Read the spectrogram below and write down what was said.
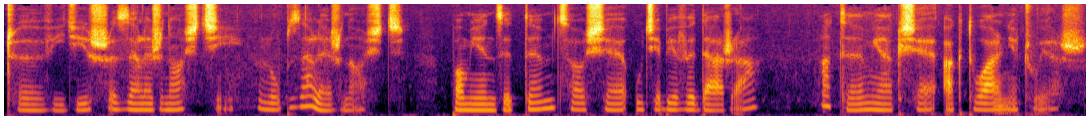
Czy widzisz zależności lub zależność? pomiędzy tym, co się u ciebie wydarza, a tym, jak się aktualnie czujesz.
